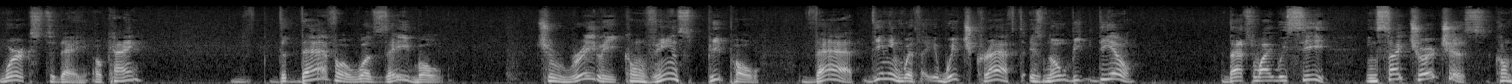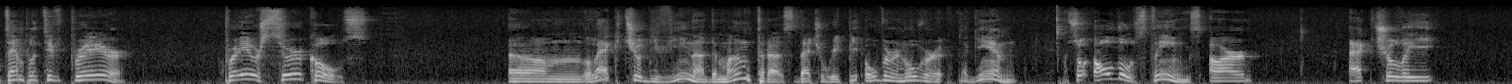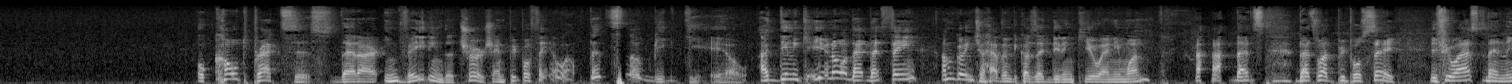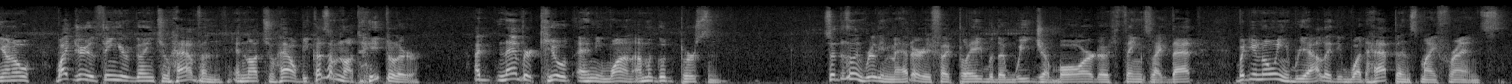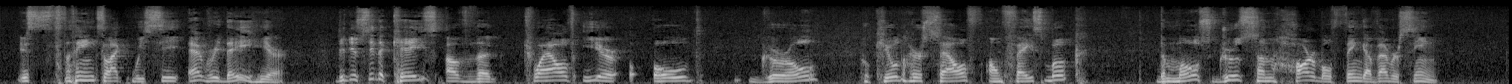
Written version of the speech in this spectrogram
works today, okay? The devil was able to really convince people that dealing with witchcraft is no big deal. That's why we see inside churches contemplative prayer, prayer circles, um, lectio divina, the mantras that you repeat over and over again. So all those things are actually occult practices that are invading the church and people think well that's no big deal. I didn't you know that that thing i'm going to heaven because i didn't kill anyone. That's that's what people say. If you ask them you know why do you think you're going to heaven and not to hell? Because i'm not hitler i never killed anyone i'm a good person so it doesn't really matter if i play with a ouija board or things like that but you know in reality what happens my friends is things like we see every day here. Did you see the case of the 12 year old girl who killed herself on Facebook? The most gruesome, horrible thing I've ever seen.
